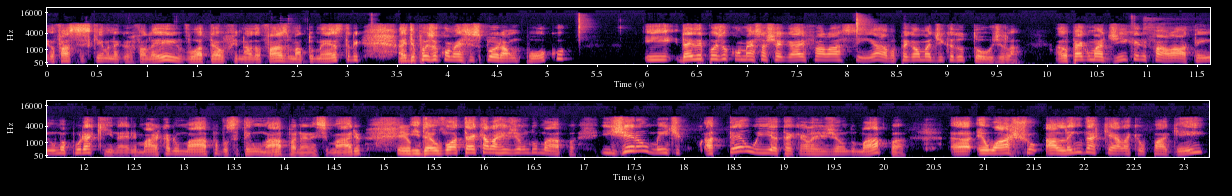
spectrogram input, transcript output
eu faço esse esquema, né, que eu falei, vou até o final da fase, mato o mestre, aí depois eu começo a explorar um pouco, e daí depois eu começo a chegar e falar assim, ah, vou pegar uma dica do Toad lá. Aí eu pego uma dica e ele fala, ó, tem uma por aqui, né? Ele marca no mapa, você tem um mapa, né, nesse Mario. Eu... E daí eu vou até aquela região do mapa. E geralmente, até eu ir até aquela região do mapa, uh, eu acho, além daquela que eu paguei,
